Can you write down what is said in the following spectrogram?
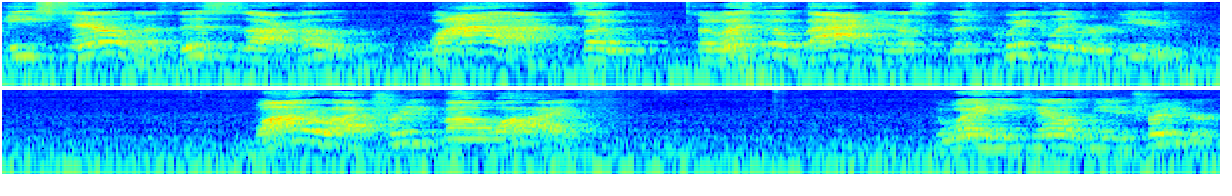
he's telling us this is our hope. Why? So, so let's go back and let's, let's quickly review. Why do I treat my wife the way he tells me to treat her?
